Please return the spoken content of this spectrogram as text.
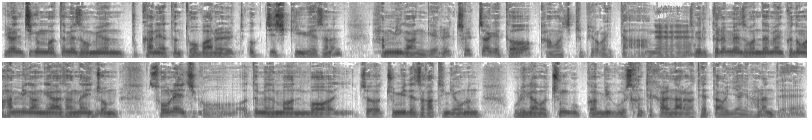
이런 지금 뭐 어떤 면에서 보면 북한의 어떤 도발을 억제시키기 위해서는 한미 관계를 철저하게 더 강화시킬 필요가 있다. 네. 그런 면에서 본다면 그동안 한미 관계가 상당히 좀 손해지고 어떤 면에서 뭐 뭐 저 주미대사 같은 경우는 우리가 뭐 중국과 미국을 선택할 나라가 됐다고 이야기를 하는데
